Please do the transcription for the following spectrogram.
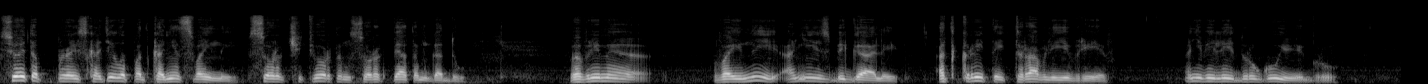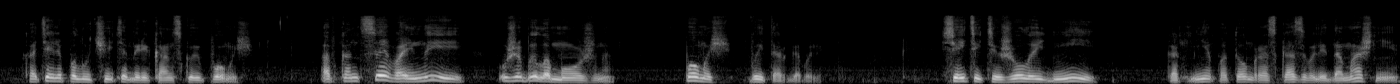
Все это происходило под конец войны, в 1944-1945 году. Во время войны они избегали открытой травли евреев. Они вели другую игру. Хотели получить американскую помощь а в конце войны уже было можно. Помощь выторговали. Все эти тяжелые дни, как мне потом рассказывали домашние,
